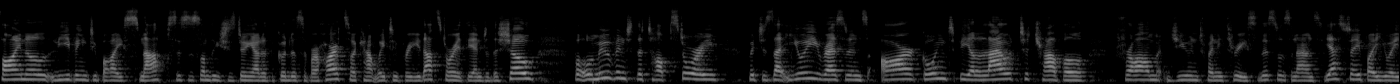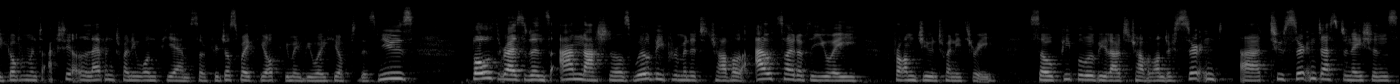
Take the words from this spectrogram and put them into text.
final leaving Dubai snaps. This is something she's doing out of the goodness of her heart, so I can't wait to bring you that story at the end of the show. But we'll move into the top story, which is that UAE residents are going to be allowed to travel from June 23. So this was announced yesterday by UAE government, actually at 11:21 p.m. So if you're just waking up, you may be waking up to this news. Both residents and nationals will be permitted to travel outside of the UAE from June 23. So people will be allowed to travel under certain uh, to certain destinations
